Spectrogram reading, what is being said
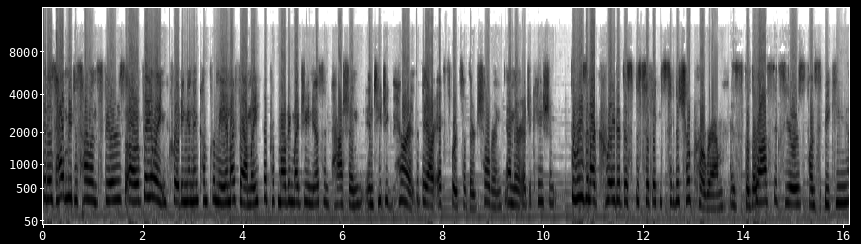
It has helped me to silence fears of failing, creating an income for me and my family, and promoting my genius and passion in teaching parents that they are experts of their children and their education. The reason I've created this specific signature program is for the last six years on speaking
